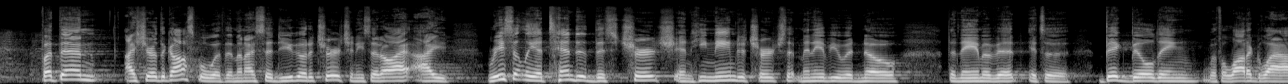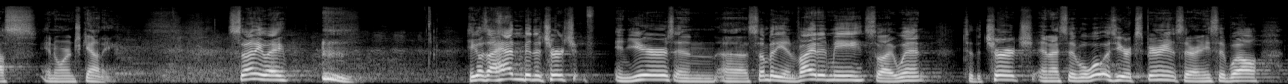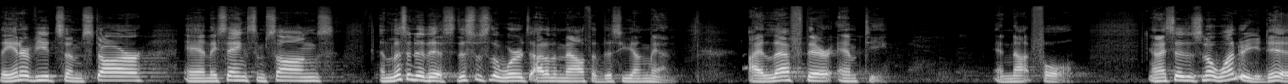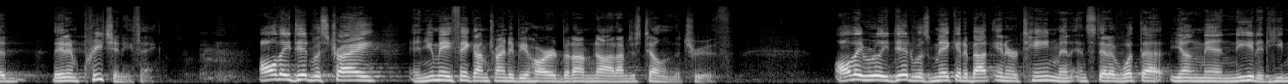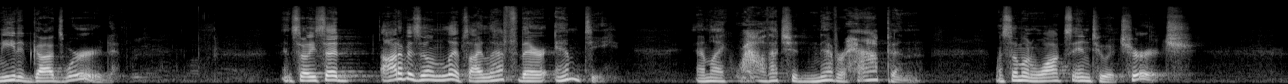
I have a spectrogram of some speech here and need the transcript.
but then I shared the gospel with him, and I said, Do you go to church? And he said, Oh, I, I recently attended this church, and he named a church that many of you would know the name of it. It's a big building with a lot of glass in Orange County. so, anyway, he goes, I hadn't been to church in years, and uh, somebody invited me, so I went to the church and I said, Well, what was your experience there? And he said, Well, they interviewed some star and they sang some songs. And listen to this this was the words out of the mouth of this young man I left there empty and not full. And I said, It's no wonder you did. They didn't preach anything. All they did was try, and you may think I'm trying to be hard, but I'm not. I'm just telling the truth. All they really did was make it about entertainment instead of what that young man needed. He needed God's word. And so he said, out of his own lips, I left there empty. And I'm like, wow, that should never happen when someone walks into a church.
